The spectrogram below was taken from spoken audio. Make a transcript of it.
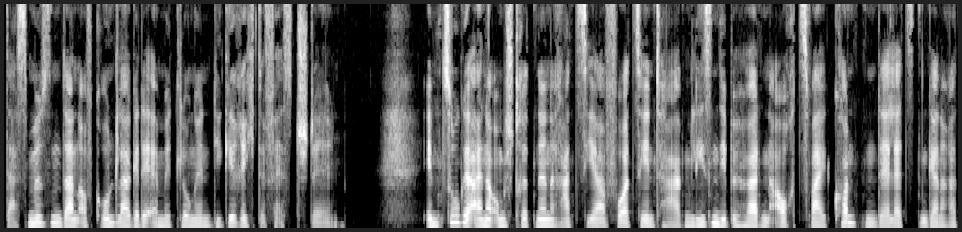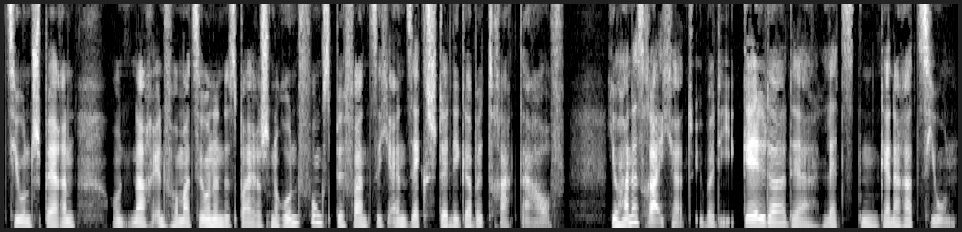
das müssen dann auf Grundlage der Ermittlungen die Gerichte feststellen. Im Zuge einer umstrittenen Razzia vor zehn Tagen ließen die Behörden auch zwei Konten der letzten Generation sperren und nach Informationen des Bayerischen Rundfunks befand sich ein sechsstelliger Betrag darauf. Johannes Reichert über die Gelder der letzten Generation.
